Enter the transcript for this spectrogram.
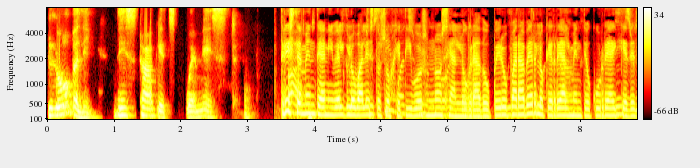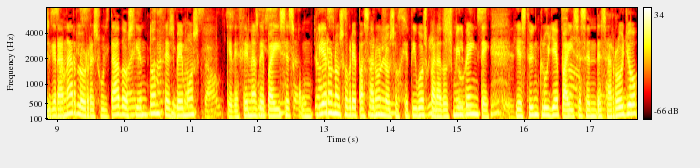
globally, these targets were missed. Tristemente, a nivel global estos objetivos no se han logrado, pero para ver lo que realmente ocurre hay que desgranar los resultados y entonces vemos que decenas de países cumplieron o sobrepasaron los objetivos para 2020 y esto incluye países en desarrollo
